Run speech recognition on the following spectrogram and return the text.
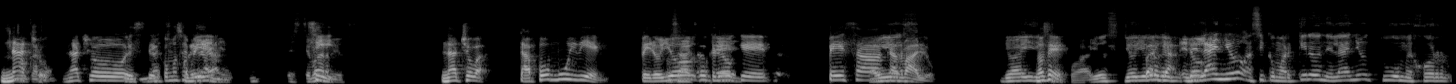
Nacho. Nacho, este, Nacho ¿cómo se llama? Este Sí. Barrios. Nacho va- tapó muy bien, pero yo sea, creo creo, que que, pesa Carvalho. Yo ahí No sé. discrepo, ah, Yo, yo, yo Bueno, creo ya, que en yo- el año, así como arquero en el año, tuvo mejor.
